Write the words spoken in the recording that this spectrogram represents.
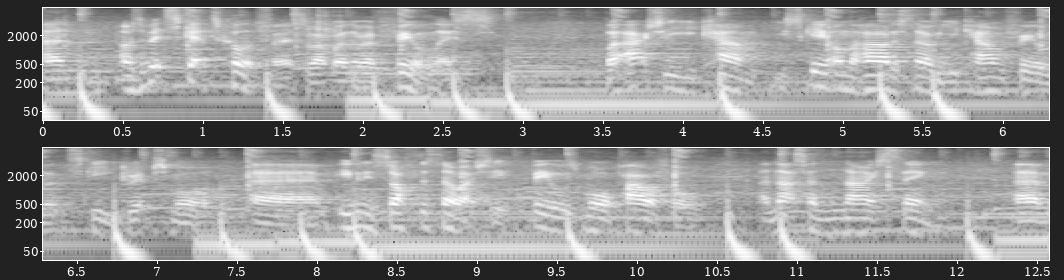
And I was a bit skeptical at first about whether I'd feel this, but actually you can. You ski it on the harder snow, you can feel that the ski grips more. Um, even in softer snow, actually, it feels more powerful, and that's a nice thing. Um,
